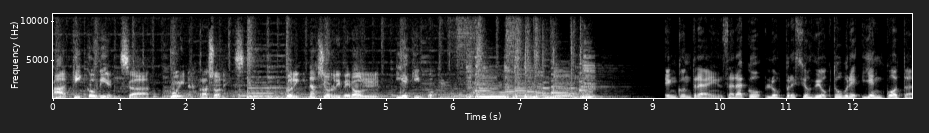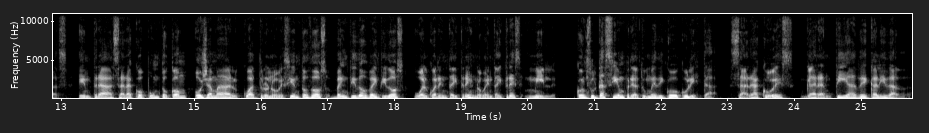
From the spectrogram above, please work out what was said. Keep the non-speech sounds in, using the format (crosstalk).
Aquí comienza Buenas Razones con Ignacio Riverol y equipo. Encontrá en Zaraco los precios de octubre y en cuotas. Entrá a zaraco.com o llama al 4902-2222 o al 4393-1000. Consulta siempre a tu médico oculista. Zaraco es garantía de calidad.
